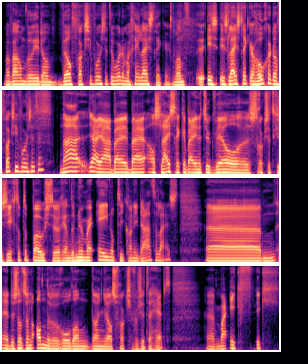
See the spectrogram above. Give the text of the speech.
Maar waarom wil je dan wel fractievoorzitter worden, maar geen lijsttrekker? Want is, is lijsttrekker hoger dan fractievoorzitter? Nou ja, ja bij, bij, als lijsttrekker ben je natuurlijk wel straks het gezicht op de poster en de nummer één op die kandidatenlijst. Ehm, eh, dus dat is een andere rol dan, dan je als fractievoorzitter hebt. Maar ik, ik,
